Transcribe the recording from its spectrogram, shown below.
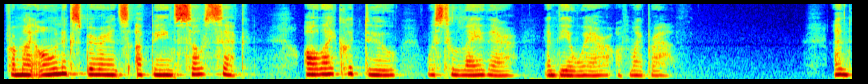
from my own experience of being so sick. All I could do was to lay there and be aware of my breath. And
